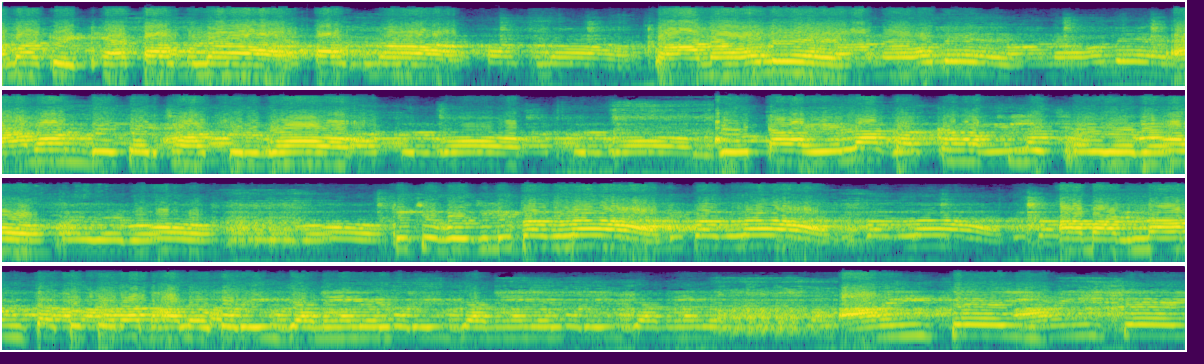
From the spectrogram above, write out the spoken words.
আমাকে না না না হলে, এমন বেতের ঝড় তুলবো। গোটা এলাকা কাঁপিয়ে ছেড়ে ছেড়ে কিছু বুঝলি পাগলা পাগলা আমার নামটা তো তোরা ভালো করেই জানিস। জানিস। আমি সেই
